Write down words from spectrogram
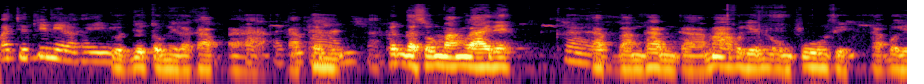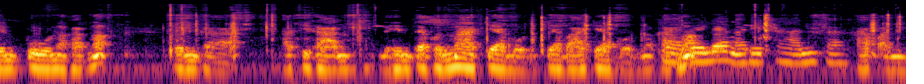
มาจุดที่นี่แหละค่ะยิมหยุดหยุดตรงนี้แหละครับอ่าค่ะอครับธิษเพิ่นฐานค่ะ เพิ่นก็สมหวังหลายเด้ ค่ะครับบางท่านก็มาบ่เห็นองค์ปู่สิครับบ่เห็นปู่นะครับเนาะเพิ่นก็อธิษฐานได้เห็นแต่เพิ่นมาแก้บนแก้บาแก้บนนะครัค่ะบเนาะ ในเรื่องอธิษฐานค่ะ ครับอันนี้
